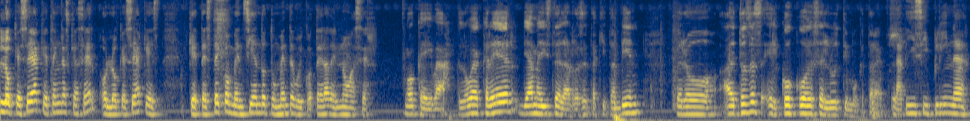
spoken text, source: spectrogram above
Lo que sea que tengas que hacer o lo que sea que, que te esté convenciendo tu mente boicotera de no hacer. Ok, va, te lo voy a creer, ya me diste la receta aquí también. Pero ah, entonces el coco es el último que traemos. La disciplina.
